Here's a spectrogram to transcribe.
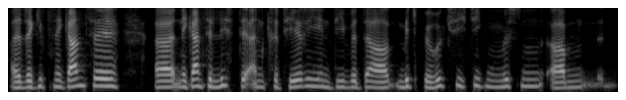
Also da gibt es eine ganze, äh, eine ganze Liste an Kriterien, die wir da mit berücksichtigen müssen. Ähm,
